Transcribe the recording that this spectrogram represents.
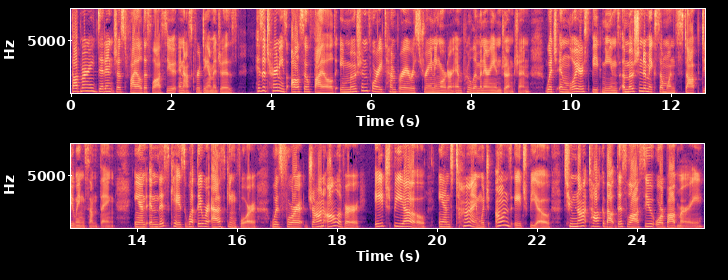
Bob Murray didn't just file this lawsuit and ask for damages. His attorneys also filed a motion for a temporary restraining order and preliminary injunction, which in lawyer speak means a motion to make someone stop doing something. And in this case, what they were asking for was for John Oliver HBO and Time, which owns HBO, to not talk about this lawsuit or Bob Murray.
